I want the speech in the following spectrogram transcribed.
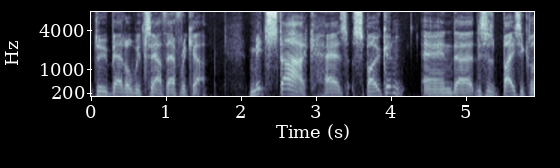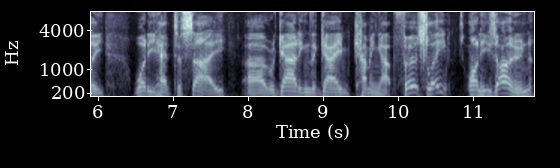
do battle with South Africa. Mitch Starc has spoken, and uh, this is basically what he had to say uh, regarding the game coming up. Firstly, on his own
